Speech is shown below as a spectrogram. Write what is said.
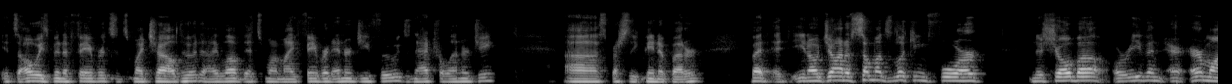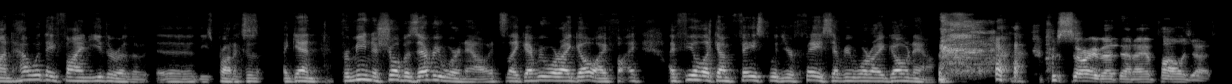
It's always been a favorite since my childhood. I love that's one of my favorite energy foods, natural energy, uh, especially peanut butter. But uh, you know, John, if someone's looking for Nashoba or even Ermont, how would they find either of the, uh, these products? Again, for me, Nashoba's everywhere now. It's like everywhere I go, I find I feel like I'm faced with your face everywhere I go now. I'm sorry about that. I apologize.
